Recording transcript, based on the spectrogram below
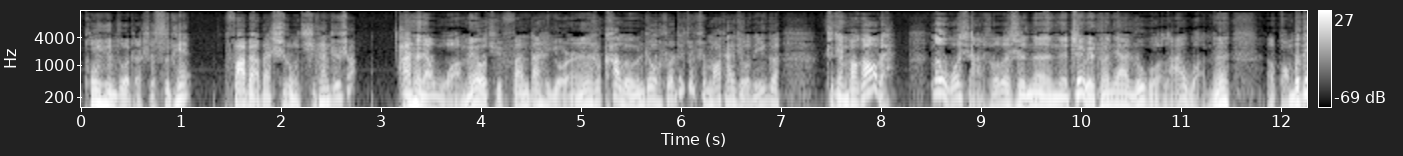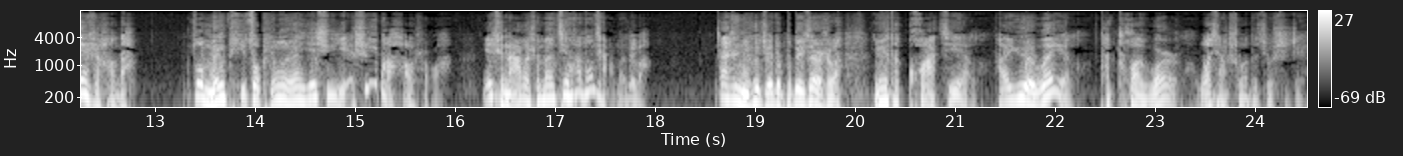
通讯作者是四篇，发表在十种期刊之上。坦率讲，我没有去翻，但是有人说看论文之后说这就是茅台酒的一个质检报告呗。那我想说的是，那那这位专家如果来我们呃广播电视行当做媒体做评论员，也许也是一把好手啊，也许拿个什么金话筒奖的，对吧？但是你会觉得不对劲儿是吧？因为他跨界了，他越位了，他串味儿了。我想说的就是这个，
